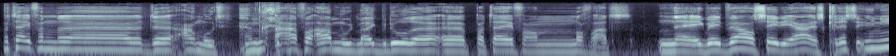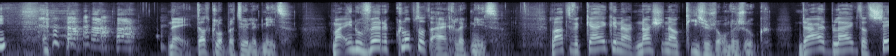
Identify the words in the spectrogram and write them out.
Partij van de, de armoed. A voor armoed, maar ik bedoel de eh, partij van nog wat. Nee, ik weet wel, CDA is ChristenUnie. Nee, dat klopt natuurlijk niet. Maar in hoeverre klopt dat eigenlijk niet? Laten we kijken naar het Nationaal Kiezersonderzoek. Daaruit blijkt dat 57%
